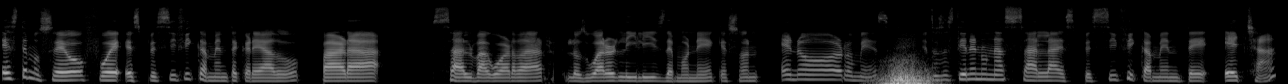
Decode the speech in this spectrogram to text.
Este museo fue específicamente creado para salvaguardar los water lilies de Monet, que son enormes. Entonces tienen una sala específicamente hecha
